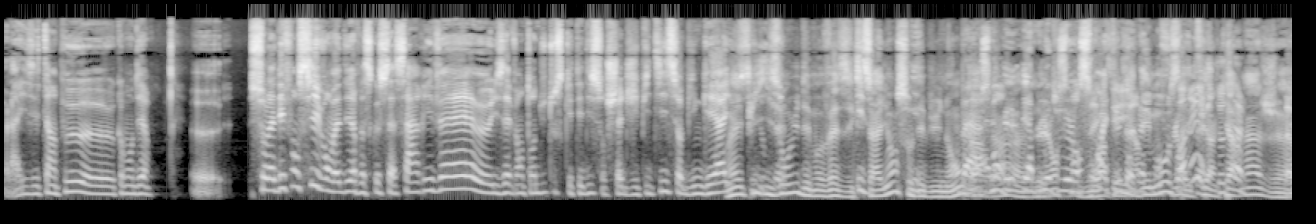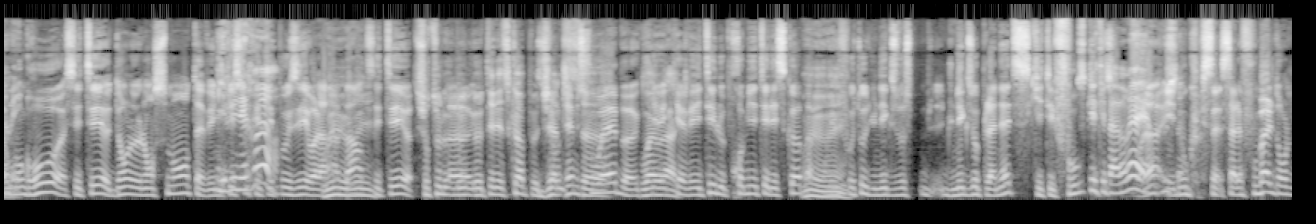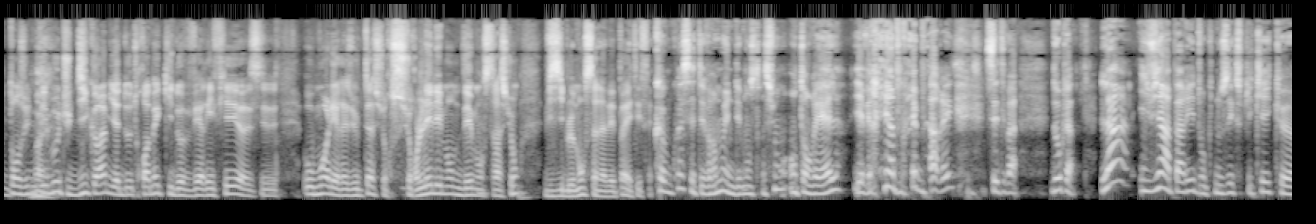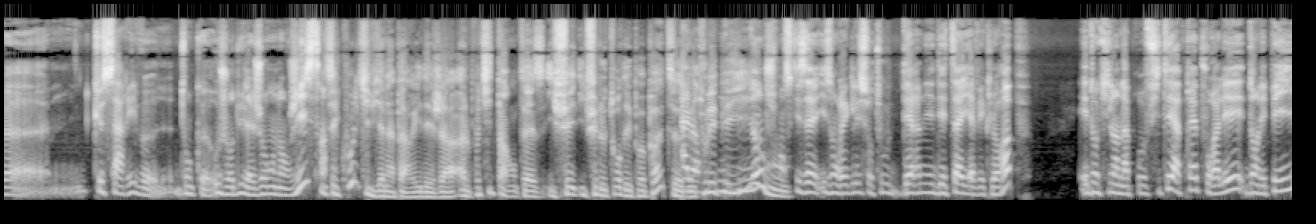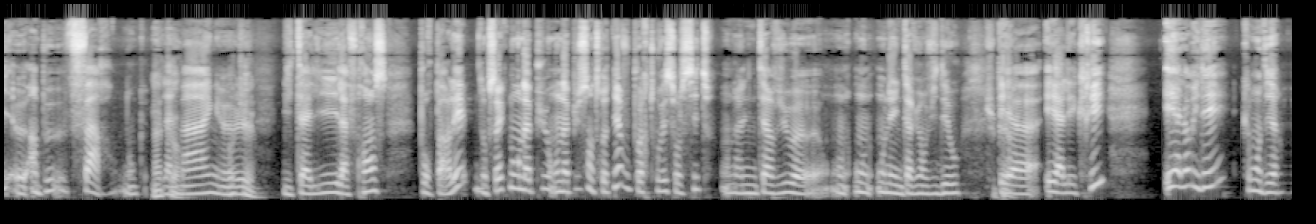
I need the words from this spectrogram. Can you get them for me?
Voilà, ils étaient un peu, euh, comment dire, euh, sur la défensive, on va dire, parce que ça, ça arrivait. euh, ils avaient entendu tout ce qui était dit sur ChatGPT, sur Bing AI. Ouais, et puis ils euh, ont eu des mauvaises expériences au début, non bah, Lancement, le- euh, la- le le lancement, la démo, ça a été un total. carnage. Bah, oui. En gros, c'était dans le lancement, tu avais une question une qui était posée voilà, Oui, c'était Surtout le, Euh, le- le télescope James, James, euh, Webb, qui, ouais, a- ouais. qui avait été le premier télescope à prendre une photo d'une exo- d'une exoplanète, ce qui était faux. Ce qui était pas vrai, Voilà, et donc ça, ça la fout mal dans, dans une démo. Tu te dis quand même, il y a deux trois mecs qui doivent vérifier euh, au moins les résultats sur sur l'élément de démonstration. Visiblement, ça n'avait pas été fait. Comme quoi, c'était vraiment une démonstration en temps réel. Il y avait rien de préparé. C'était pas. Donc là, là, il vient à Paris donc nous expliquer que que ça arrive. Donc aujourd'hui, la journée on enregistre. C'est cool qu'ils viennent à Paris déjà. Alors, petite parenthèse, il fait, il fait le tour des popotes de tous les pays Non, ou- je pense qu'ils ils ont réglé surtout dernier détail avec l'Europe. Et donc, il en a profité après pour aller dans les pays euh, un peu phares, donc l'Allemagne, euh, l'Italie, la France, pour parler. Donc, c'est vrai que nous, on a pu, on a pu s'entretenir. Vous pouvez retrouver sur le site. On a l'interview, euh, on, on, on a une interview en vidéo et, euh, et à l'écrit. Et alors, il est, comment dire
